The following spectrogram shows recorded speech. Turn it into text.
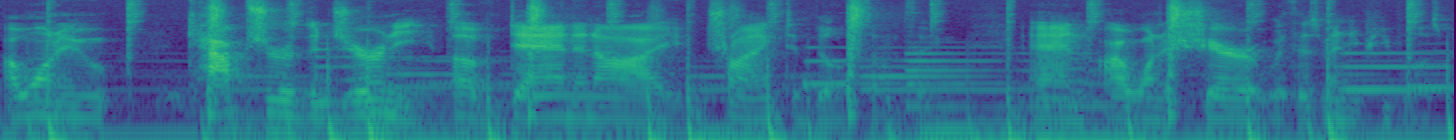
I want to capture the journey of Dan and I trying to build something. And I want to share it with as many people as possible.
